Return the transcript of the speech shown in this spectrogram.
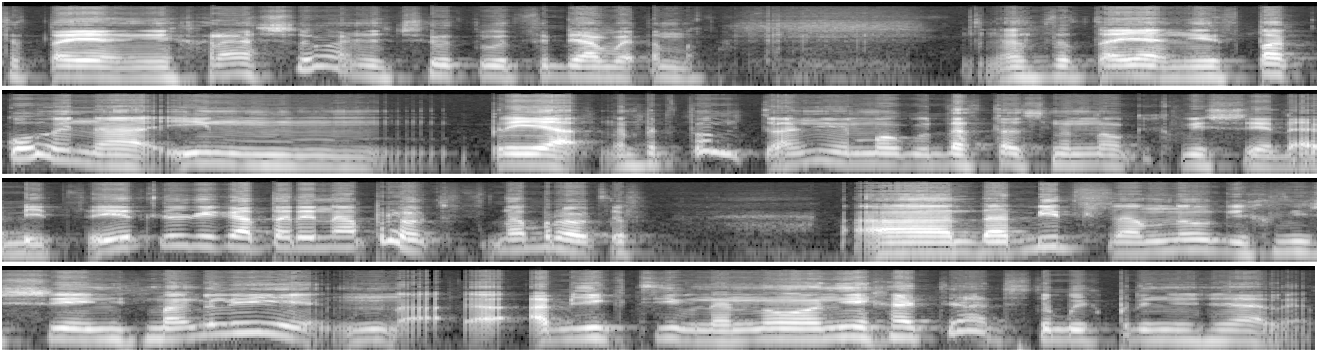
состоянии хорошо, они чувствуют себя в этом состоянии спокойно, им приятно, при том, что они могут достаточно многих вещей добиться. Есть люди, которые напротив, напротив, э, добиться многих вещей не смогли а, объективно, но не хотят, чтобы их принижали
